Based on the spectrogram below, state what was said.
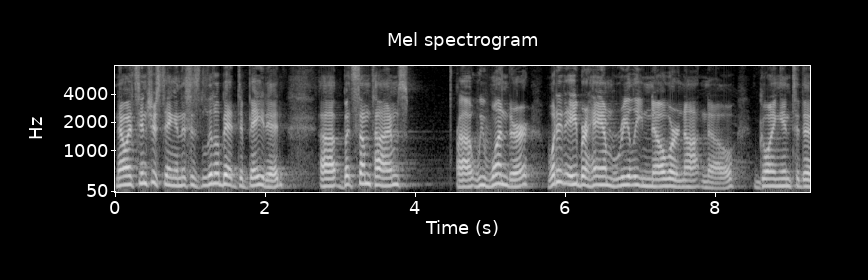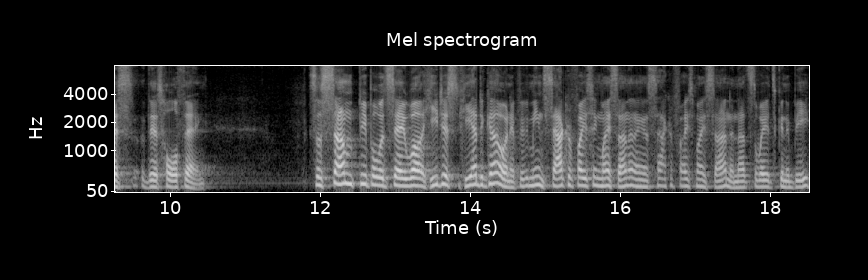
Now, it's interesting, and this is a little bit debated, uh, but sometimes uh, we wonder what did Abraham really know or not know going into this, this whole thing? So some people would say, well, he just he had to go, and if it means sacrificing my son, then I'm going to sacrifice my son, and that's the way it's going to be.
